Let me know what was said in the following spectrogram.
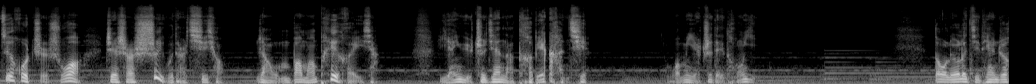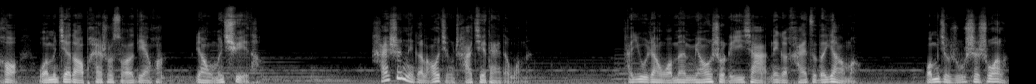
最后只说这事儿是有点蹊跷，让我们帮忙配合一下，言语之间呢特别恳切，我们也只得同意。逗留了几天之后，我们接到派出所的电话，让我们去一趟。还是那个老警察接待的我们，他又让我们描述了一下那个孩子的样貌，我们就如实说了。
